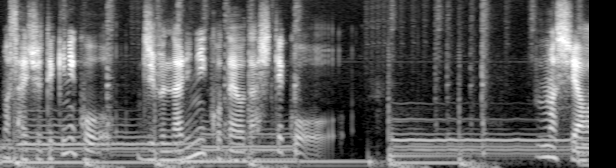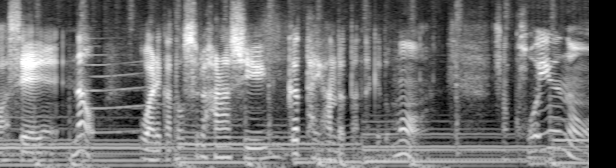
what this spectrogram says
まあ、最終的にこう自分なりに答えを出してこう、まあ、幸せな終わり方をする話が大半だったんだけどもそのこういうのを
